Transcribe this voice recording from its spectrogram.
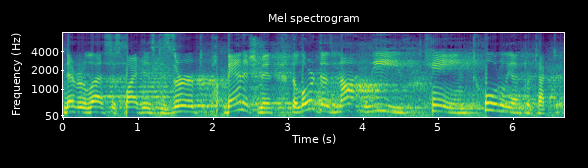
Nevertheless, despite his deserved banishment, the Lord does not leave Cain totally unprotected.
